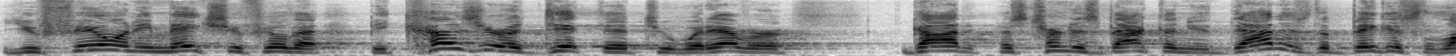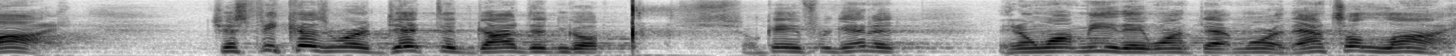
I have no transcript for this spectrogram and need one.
You feel, and He makes you feel that because you're addicted to whatever, God has turned His back on you. That is the biggest lie. Just because we're addicted, God didn't go, okay, forget it. They don't want me, they want that more. That's a lie.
